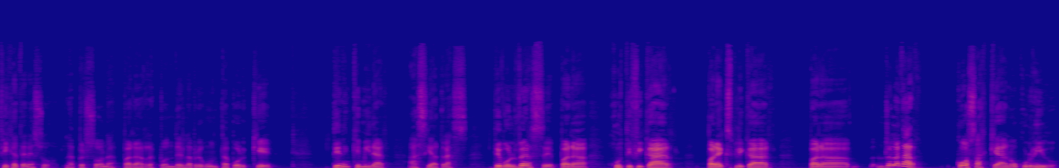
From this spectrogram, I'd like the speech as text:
Fíjate en eso, las personas para responder la pregunta por qué tienen que mirar hacia atrás, devolverse para justificar, para explicar, para relatar cosas que han ocurrido.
